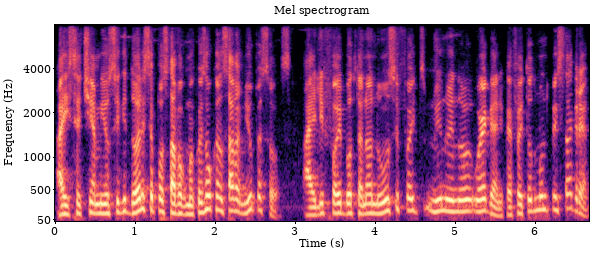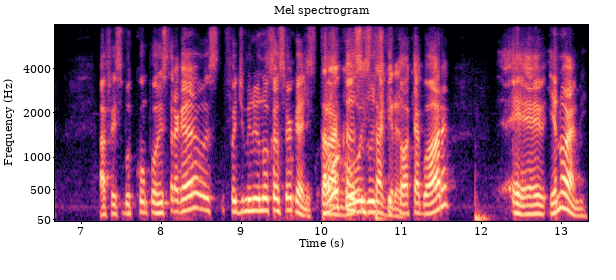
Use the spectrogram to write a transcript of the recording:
Aí você tinha mil seguidores, você postava alguma coisa, alcançava mil pessoas. Aí ele foi botando anúncio e foi diminuindo o orgânico. Aí foi todo mundo para o Instagram. A Facebook comprou o Instagram, foi diminuindo o alcance orgânico. Estragou o alcance do. TikTok agora é enorme.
